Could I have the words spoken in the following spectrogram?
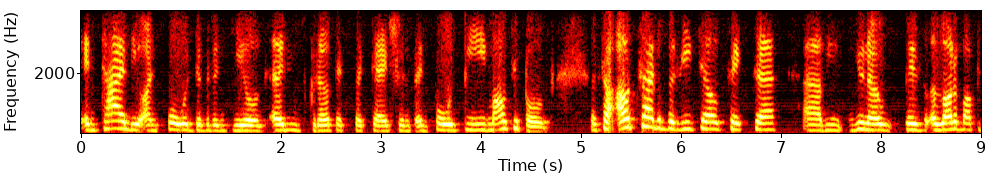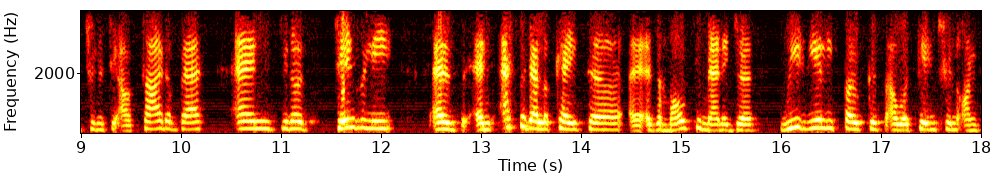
entirely on forward dividend yield, earnings growth expectations, and forward PE multiples. So outside of the retail sector, um, you know, there's a lot of opportunity outside of that. And, you know, generally, as an asset allocator, as a multi-manager, we really focus our attention on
